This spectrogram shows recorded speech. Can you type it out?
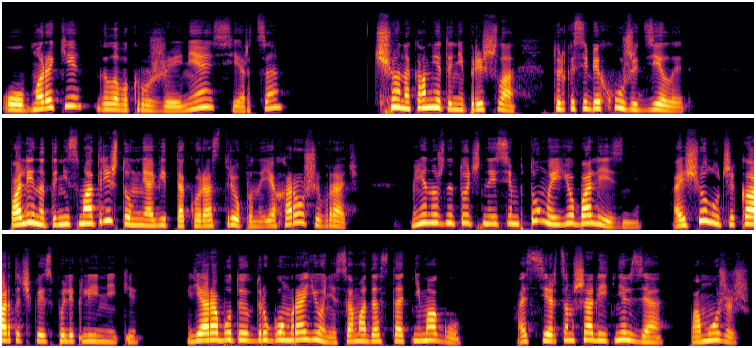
Обмороки, головокружение, сердце. Чё она ко мне-то не пришла? Только себе хуже делает. Полина, ты не смотри, что у меня вид такой растрепанный. Я хороший врач. Мне нужны точные симптомы ее болезни. А еще лучше карточка из поликлиники. Я работаю в другом районе, сама достать не могу. А с сердцем шалить нельзя. Поможешь?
